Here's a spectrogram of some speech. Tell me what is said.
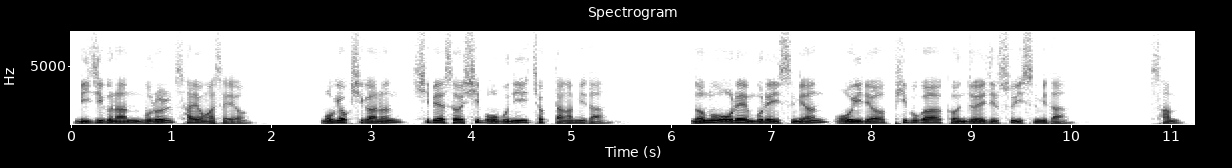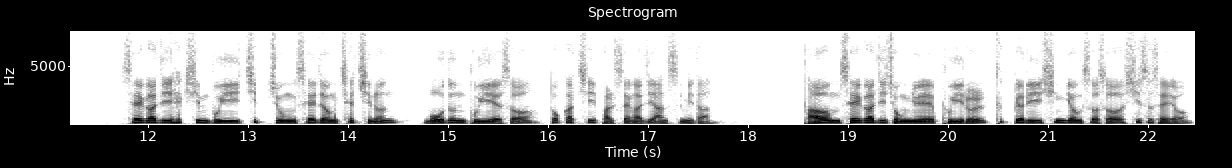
미지근한 물을 사용하세요. 목욕 시간은 10에서 15분이 적당합니다. 너무 오래 물에 있으면 오히려 피부가 건조해질 수 있습니다. 3. 세 가지 핵심 부위 집중 세정 채취는 모든 부위에서 똑같이 발생하지 않습니다. 다음 세 가지 종류의 부위를 특별히 신경 써서 씻으세요.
